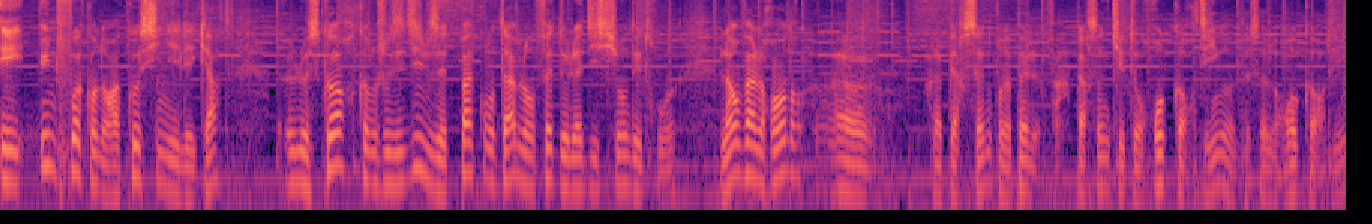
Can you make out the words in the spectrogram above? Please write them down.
Et une fois qu'on aura co-signé les cartes, le score, comme je vous ai dit, vous n'êtes pas comptable en fait de l'addition des trous. hein. Là, on va le rendre euh, à la personne qu'on appelle, enfin, personne qui est au recording, on appelle ça le recording,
